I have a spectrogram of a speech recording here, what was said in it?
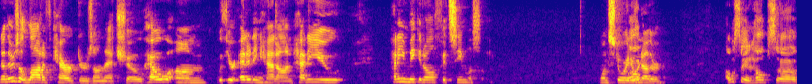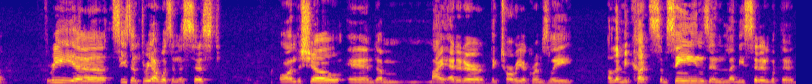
Now, there's a lot of characters on that show. How, um, with your editing hat on, how do you, how do you make it all fit seamlessly? one story well, to another? I would say it helps. Uh, three uh, season three, I was an assist on the show, and um, my editor Victoria Grimsley uh, let me cut some scenes and let me sit in with the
